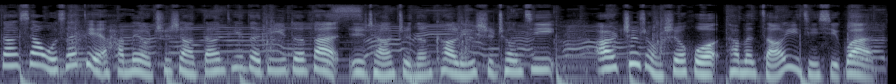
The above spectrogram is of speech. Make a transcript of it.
到下午三点还没有吃上当天的第一顿饭，日常只能靠零食充饥。而这种生活，他们早已经习惯。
